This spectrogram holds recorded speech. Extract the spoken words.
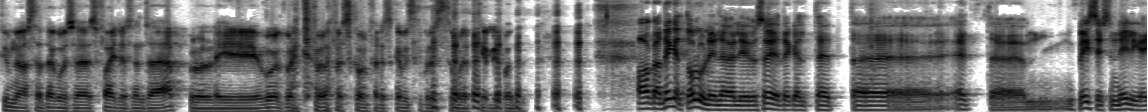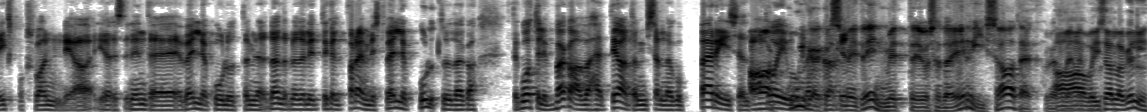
kümne aasta taguses failis on see Apple'i World Wide Developers Conference ka miskipärast suurelt kirja pandud. aga tegelikult oluline oli ju see tegelikult, et, et ähm, Playstation neli ja Xbox One ja, ja nende väljakuulutamine, tähendab, need olid tegelikult varem vist välja kuulutatud, aga. Nende kohta oli väga vähe teada, mis seal nagu päriselt Aa, toimub. kuulge, kas me ei teinud mitte ju seda erisaadet? aa, võis olla küll.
